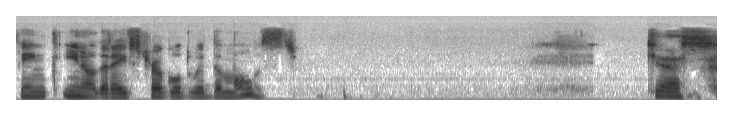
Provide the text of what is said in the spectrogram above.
think, you know, that I've struggled with the most. Yes.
